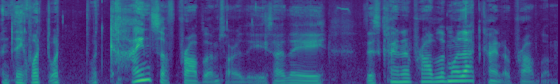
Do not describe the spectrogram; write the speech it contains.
and think what what what kinds of problems are these? Are they this kind of problem or that kind of problem.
